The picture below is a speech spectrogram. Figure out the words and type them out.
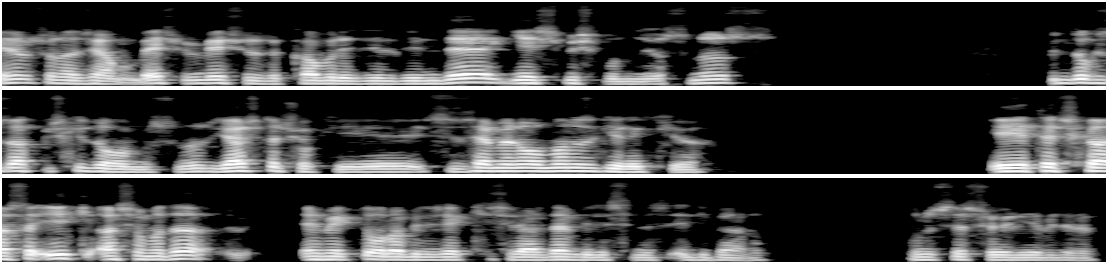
benim sunacağım 5500'lük kabul edildiğinde geçmiş bulunuyorsunuz. 1962 doğumlusunuz. Yaş da çok iyi. Siz hemen olmanız gerekiyor. EYT çıkarsa ilk aşamada emekli olabilecek kişilerden birisiniz Edibe Hanım. Bunu size söyleyebilirim.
